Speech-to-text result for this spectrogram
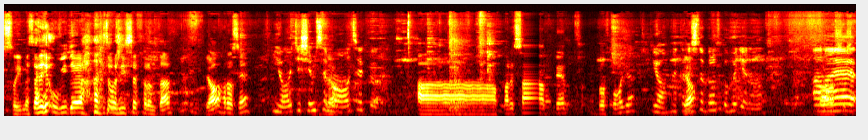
Stojíme tady u videa, tvoří se fronta. Jo, hrozně. Jo, těším se Jo. moc, jako. A 55 bylo v pohodě? Jo, nakonec Jo? to bylo v pohodě, no. Ale,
